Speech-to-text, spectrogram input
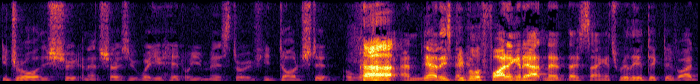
you draw this shoot and it shows you where you hit or you missed or if you dodged it or whatever. and yeah, these people are fighting it out and they're, they're saying it's really addictive. I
